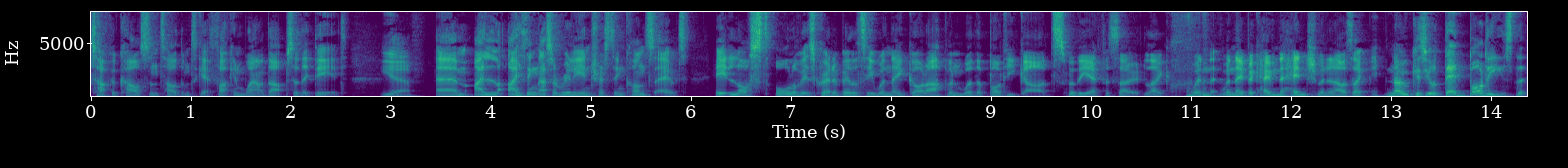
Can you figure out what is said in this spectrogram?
Tucker Carlson told them to get fucking wound up, so they did. yeah. Um, I, I think that's a really interesting concept. It lost all of its credibility when they got up and were the bodyguards for the episode, like when when they became the henchmen. And I was like, no, because you're dead bodies. The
